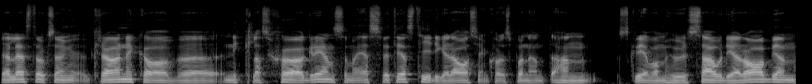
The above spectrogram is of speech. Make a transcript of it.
Jag läste också en krönika av eh, Niklas Sjögren som är SVTs tidigare Asienkorrespondent. Där han skrev om hur Saudiarabien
